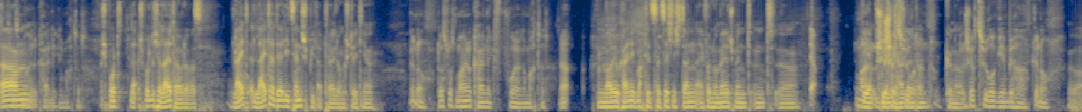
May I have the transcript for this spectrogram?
Ähm, keine gemacht hat. Sport, sportlicher Leiter oder was? Leit, genau. Leiter der Lizenzspielabteilung steht hier. Genau, das, was Mario Kalnick vorher gemacht hat. Ja. Und Mario Kalnick macht jetzt tatsächlich dann einfach nur Management und äh, ja. Mal Geschäftsführer dann. Genau. Geschäftsführer GmbH, genau. Ja,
